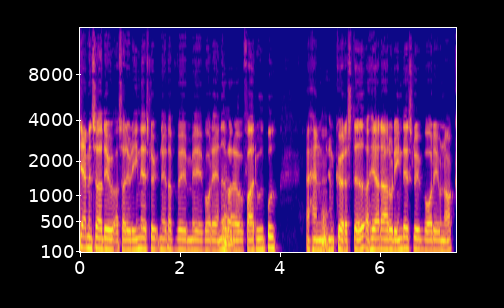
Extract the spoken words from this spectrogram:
Ja, men så er det jo, og så er det jo det ene dags løb netop, med, med, hvor det andet mm. var jo fra et udbrud, at han, mm. han kørte afsted, og her der er du det ene dags løb, hvor det jo nok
